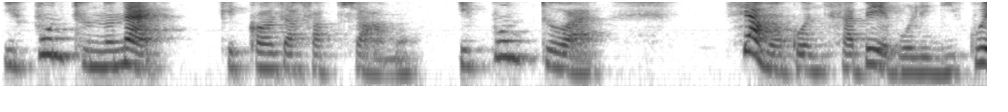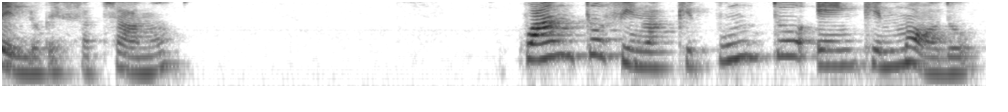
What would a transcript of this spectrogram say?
Il punto non è che cosa facciamo, il punto è siamo consapevoli di quello che facciamo? Quanto, fino a che punto e in che modo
